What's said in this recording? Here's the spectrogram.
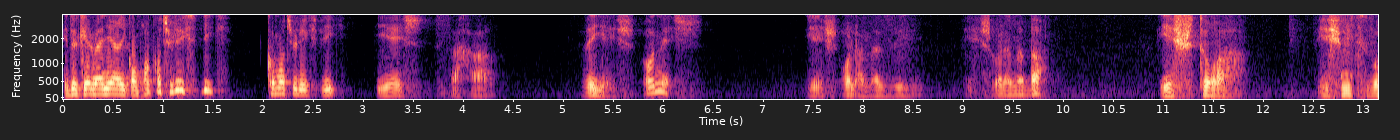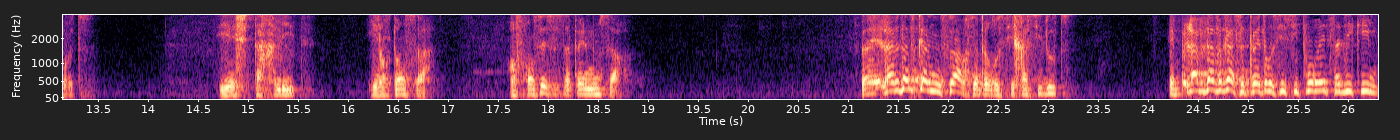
Et de quelle manière il comprend? Quand tu lui expliques. Comment tu lui expliques? Yesh sahar onesh. Yesh olam yesh. Yesh Torah, yesh mitzvot, yesh tachlit. Il entend ça. En français, ça s'appelle moussar. Ben, L'avdavka moussar, être aussi chassidout. Et l'avdavka, ça peut être aussi de tzadikim.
